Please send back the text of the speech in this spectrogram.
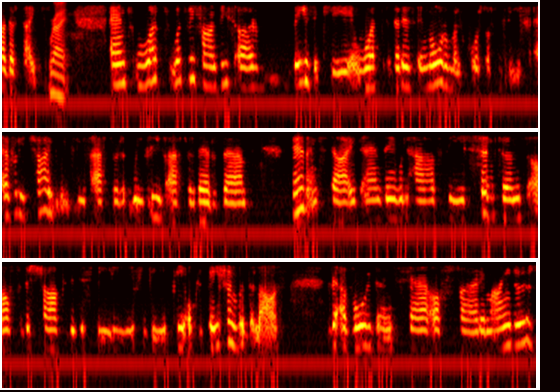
other types. Right. And what, what we found, these are basically what there is a normal course of grief. Every child will grieve after will grieve after their parents died, and they will have the symptoms of the shock, the disbelief, the preoccupation with the loss, the avoidance uh, of uh, reminders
